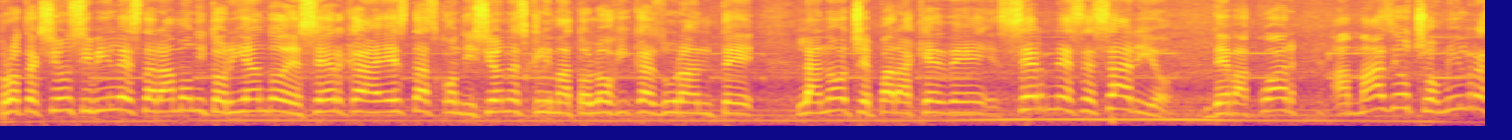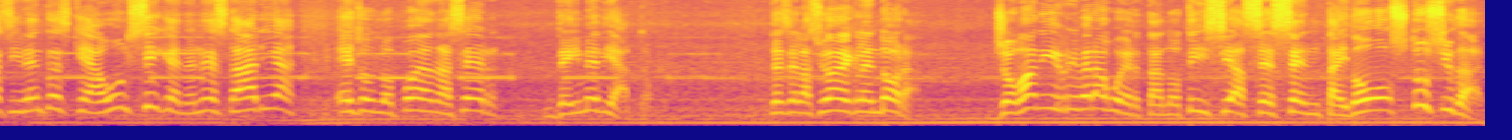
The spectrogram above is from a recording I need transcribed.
Protección Civil estará monitoreando de cerca estas condiciones climatológicas durante la noche para que de ser necesario evacuar a más de 8 mil residentes que aún siguen en esta área, ellos lo puedan hacer de inmediato. Desde la ciudad de Glendora, Giovanni Rivera Huerta, Noticias 62, tu ciudad,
